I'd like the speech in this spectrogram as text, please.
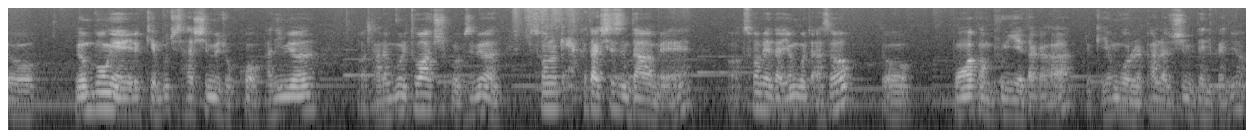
요 면봉에 이렇게 묻혀 사시면 좋고 아니면 어, 다른 분이 도와주실 분 없으면 손을 깨끗하게 씻은 다음에 어, 손에다 연고 짜서 요 봉합한 부위에다가 이렇게 연고를 발라주시면 되니까요.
